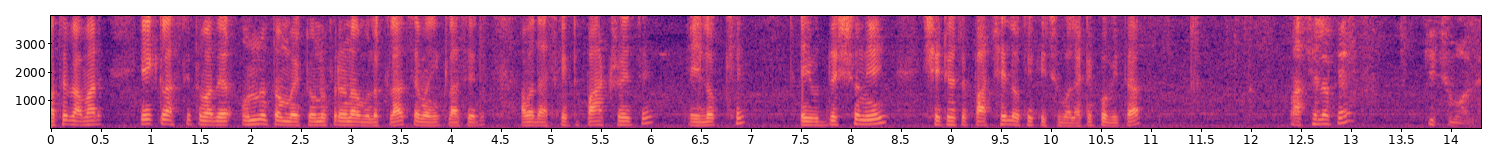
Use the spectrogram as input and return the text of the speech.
অতএব আমার এই ক্লাসটি তোমাদের অন্যতম একটা অনুপ্রেরণামূলক ক্লাস এবং এই ক্লাসের আমাদের আজকে একটা পাঠ রয়েছে এই লক্ষ্যে। এই উদ্দেশ্য নিয়েই সেটি হচ্ছে পাছে লোকে কিছু বলে, একটা কবিতা। পাছে লোকে কিছু বলে।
